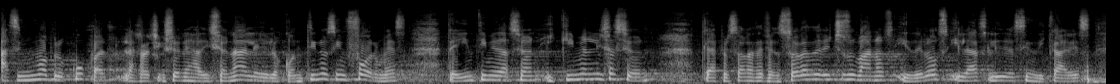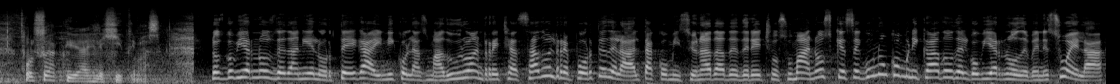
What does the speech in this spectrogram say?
Asimismo preocupan las restricciones adicionales y los continuos informes de intimidación y criminalización de las personas defensoras de derechos humanos y de los y las líderes sindicales por sus actividades legítimas. Los gobiernos de Daniel Ortega y Nicolás Maduro han rechazado el reporte de la alta comisionada de derechos humanos que según un comunicado del gobierno de Venezuela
